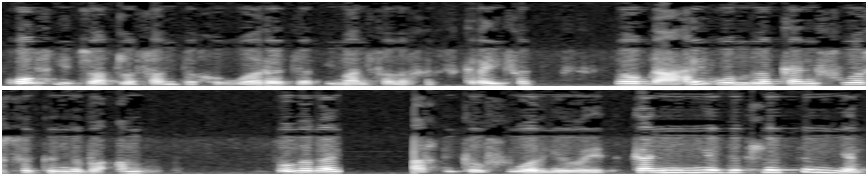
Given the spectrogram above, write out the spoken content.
of iets wat hulle van te gehoor het wat iemand vir hulle geskryf het. Nou daardie oomblik kan voorsittende beampte sonder dat artikel voor jou het, kan jy nie 'n beslissing neem.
